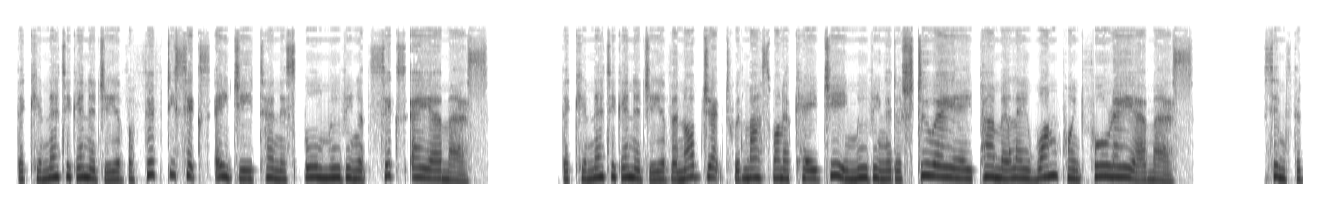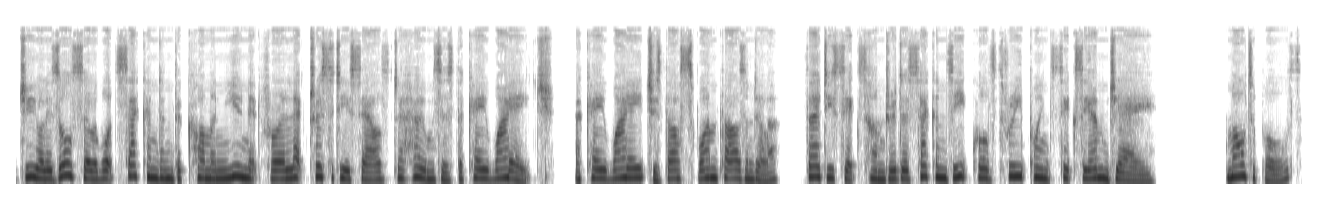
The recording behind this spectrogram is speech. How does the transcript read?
the kinetic energy of a 56 ag tennis ball moving at 6 ams. The kinetic energy of an object with mass 1 kg moving at a 2 aa per mille 1.4 ams. Since the joule is also a watt second and the common unit for electricity sales to homes is the kyh, a kyh is thus 1000 a, 3600 a seconds equals 3.6 mj. Multiples,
